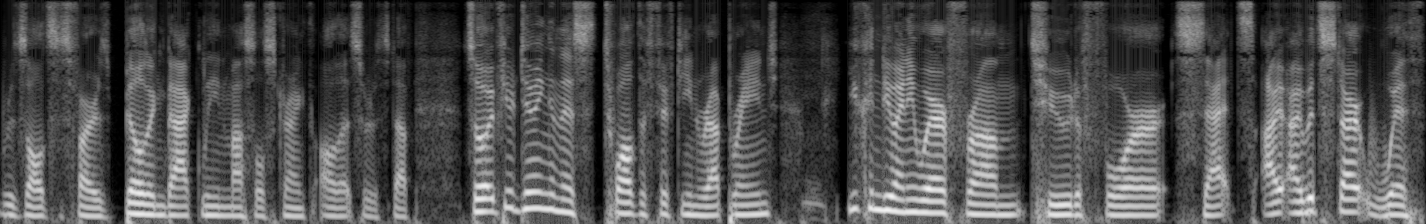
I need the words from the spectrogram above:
results as far as building back lean muscle strength, all that sort of stuff. So if you're doing in this 12 to 15 rep range, you can do anywhere from two to four sets. I, I would start with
